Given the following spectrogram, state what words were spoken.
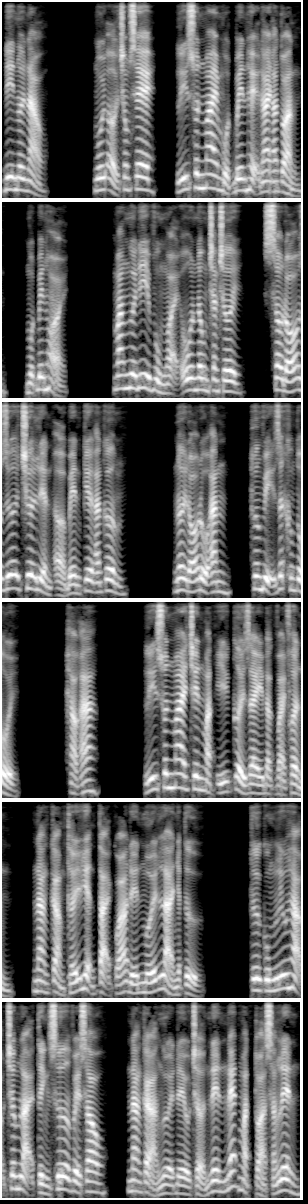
Đi nơi nào? Ngồi ở trong xe, Lý Xuân Mai một bên hệ đai an toàn, một bên hỏi. Mang ngươi đi vùng ngoại ô nông trang chơi, sau đó giữa trưa liền ở bên kia ăn cơm. Nơi đó đồ ăn, hương vị rất không tồi. Hảo A. Lý Xuân Mai trên mặt ý cười dày đặc vài phần, nàng cảm thấy hiện tại quá đến mới là nhật tử. Từ cùng Lưu Hạo châm lại tình xưa về sau, nàng cả người đều trở nên nét mặt tỏa sáng lên.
